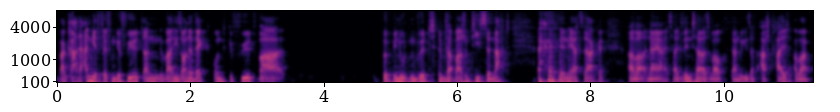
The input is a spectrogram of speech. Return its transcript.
war gerade angepfiffen gefühlt, dann war die Sonne weg und gefühlt war fünf Minuten wird, war schon tiefste Nacht. in Herzwerke. Aber naja, ist halt Winter, es war auch dann, wie gesagt, arschkalt. Aber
